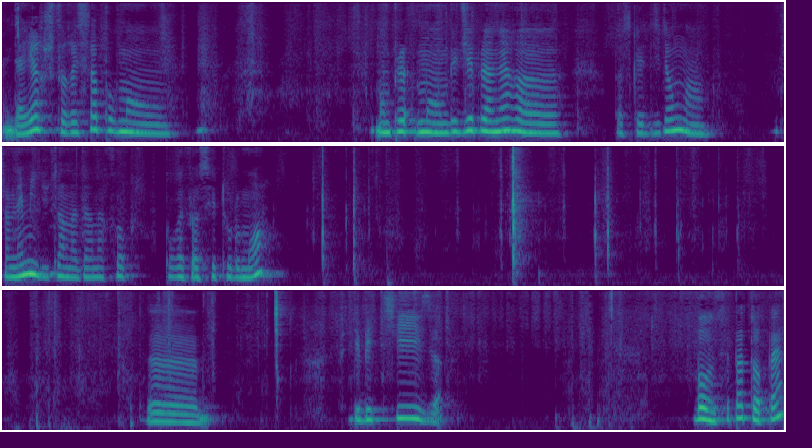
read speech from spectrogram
D'ailleurs, je ferai ça pour mon, mon, budget planner euh, parce que dis donc, euh, j'en ai mis du temps la dernière fois pour effacer tout le mois. Euh, des bêtises. Bon, c'est pas top, hein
